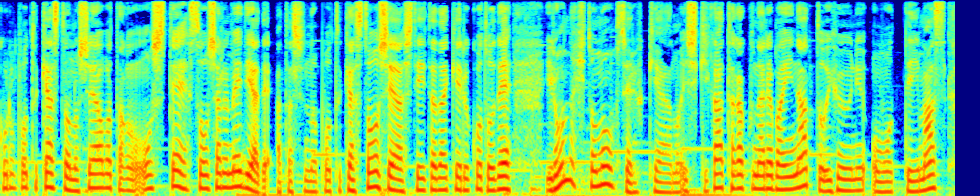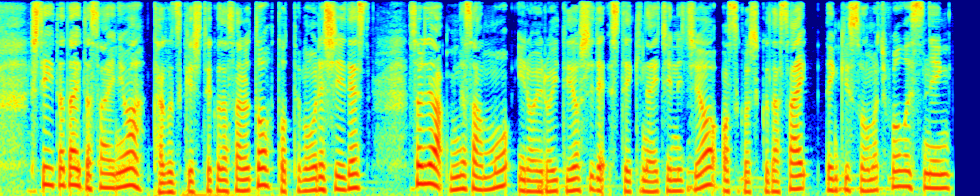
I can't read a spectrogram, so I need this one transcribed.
このポッドキャストのシェアボタンを押してソーシャルメディアで私のポッドキャストをシェアしていただけることでいろんな人のセルフケアの意識が高くなればいいなというふうに思っています。していただいた際にはタグ付けしてくださるととっても嬉しいです。それでは皆さんもいろいろいてよしで素敵な一日をお過ごしください。Thank you so much for listening.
